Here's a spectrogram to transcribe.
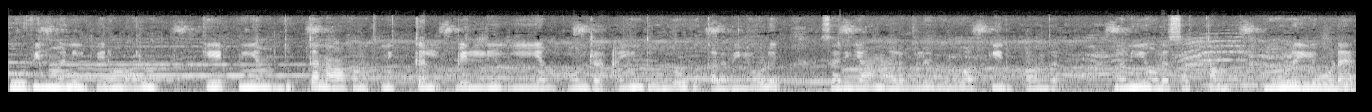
கோவில் மணி பெரும்பாலும் கேட்மியம் துத்தநாகம் நிக்கல் வெள்ளி ஈயம் போன்ற ஐந்து உலோக கலவையோடு சரியான அளவில் உருவாக்கி இருப்பாங்க மணியோட சத்தம் மூளையோட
